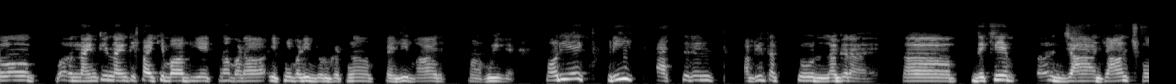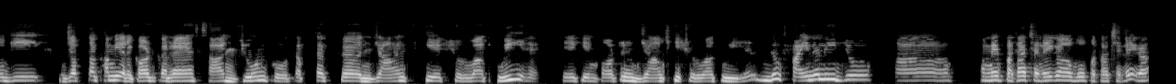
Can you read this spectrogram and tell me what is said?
तो 1995 के बाद ये इतना बड़ा इतनी बड़ी दुर्घटना पहली बार uh, हुई है। और ये एक फ्रीक एक्सीडेंट अभी तक तो लग रहा है। Uh, देखिए जा, जाँच होगी। जब तक हम ये रिकॉर्ड कर रहे हैं सात जून को तब तक जाँच की एक शुरुआत हुई है। एक इम्पोर्टेंट जाँच की शुरुआत हुई है। जो फाइनली जो हमें पता चलेगा वो पता चलेगा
